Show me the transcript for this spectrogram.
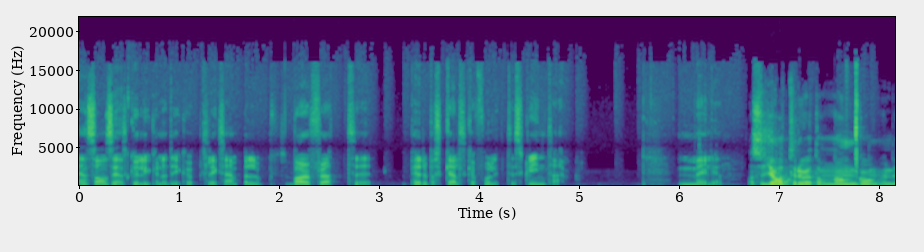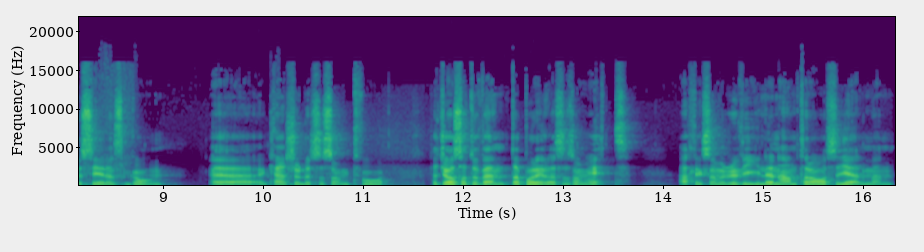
en sån scen skulle ju kunna dyka upp till exempel. Bara för att eh, Pedro Pascal ska få lite screen time. Möjligen. Alltså jag tror att de någon gång under seriens gång, eh, kanske under säsong två, för att jag satt och väntade på det hela säsong ett, att liksom revealen han tar av sig hjälmen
